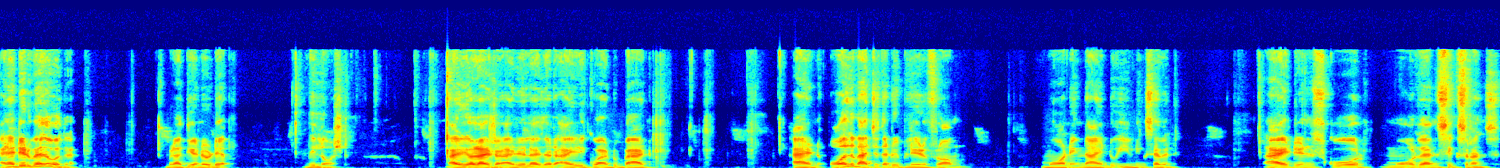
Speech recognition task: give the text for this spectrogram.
and I did well over there. But at the end of the day, we lost. I realized that. I realized that I required to bat. And all the matches that we played from morning 9 to evening 7, I didn't score more than six runs.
